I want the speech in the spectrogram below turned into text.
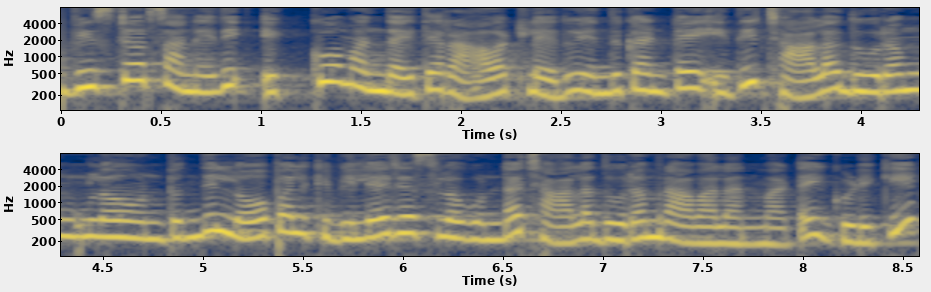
విజిటర్స్ అనేది ఎక్కువ మంది అయితే రావట్లేదు. ఎందుకంటే ఇది చాలా దూరంలో ఉంటుంది. లోపలికి విలేజెస్లో గుండా చాలా దూరం రావాలన్నమాట ఈ గుడికి.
